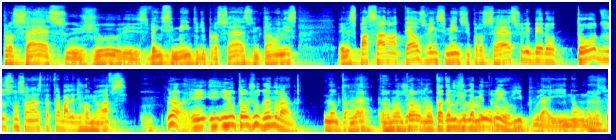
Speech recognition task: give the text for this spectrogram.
processo, júris, vencimento de processo. Então, eles, eles passaram até os vencimentos de processo, liberou todos os funcionários para trabalhar de home office. Não, e- e não estão julgando nada. Não tá, Né? é, Não tá tão- julgando não tá tendo julgamento eu nenhum. ouvi por aí, não, isso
